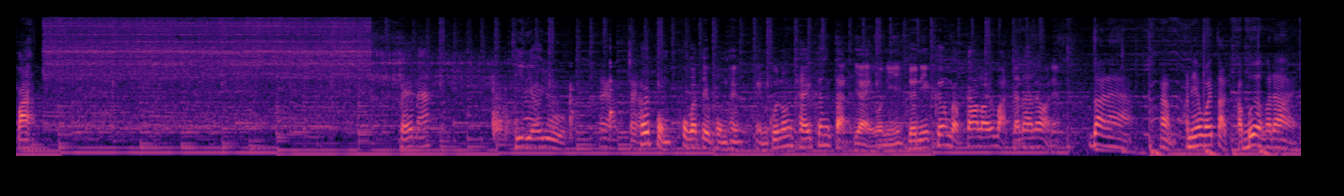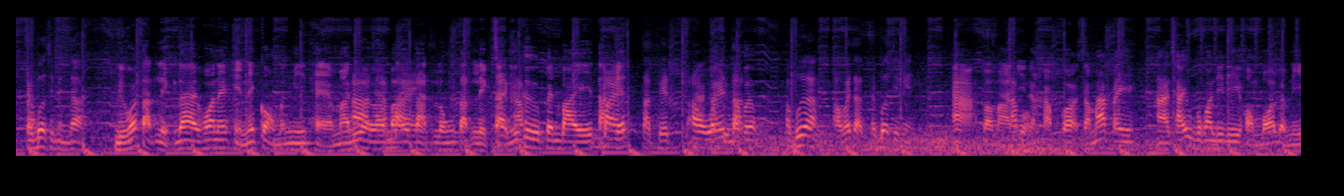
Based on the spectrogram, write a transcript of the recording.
ไป ป๊ะไหมทีเดียวอยู่ ใช่ครับใช่ครัเฮ้บยผมปกติผมเห็นเห็นคุณต้องใช้เครื่องตัดใหญ่กว่านี้ เดี๋ยวนี้เครื่องแบบ 900 วัตต์ก็ได้แล้วเหรอเนี่ย ได้นะฮะครับอันนี้ไว้ตัดกระเบื้องก็ได้ไฟเบอร์ซีเมนต์ได้ หรือว่าตัดเหล็กได้เพราะในเห็นในกล่องมันมีแถมมาด้วยอ่าว่าแถมใบใบตัดลงตัดเหล็กใช่แต่ครับ นี่คือเป็นใบตัดใบเพชร ตัดเพชรเอาไว้ตัดก็ซื้อมาเพิ่มกระเบื้องเอาไว้ตัดไฟเบอร์ซีเมนต์ อ่าประมาณครับนี้ผมนะครับ ก็สามารถไปหาใช้อุปกรณ์ดีๆของบอสแบบนี้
